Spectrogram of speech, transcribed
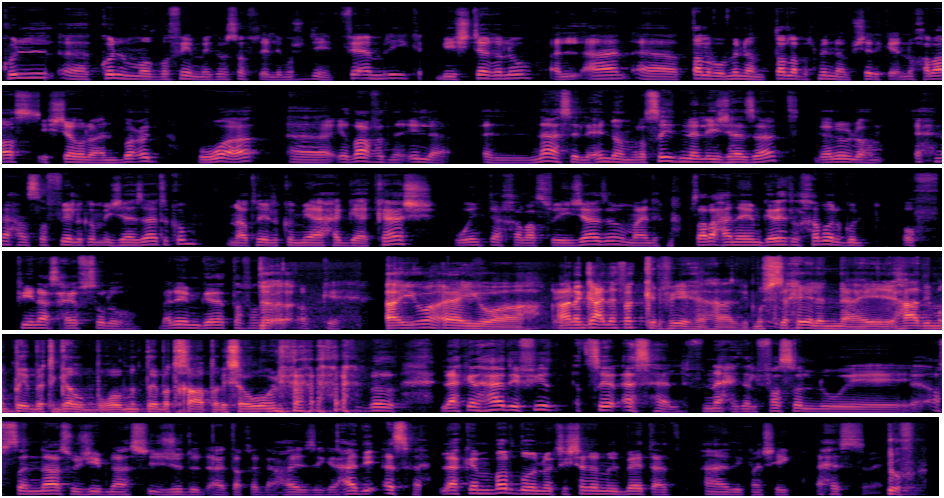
فكل آه كل موظفين مايكروسوفت اللي موجودين في أمريكا بيشتغلوا الآن آه طلبوا منهم طلبت منهم الشركة إنه خلاص يشتغلوا عن بعد واضافه إلى الناس اللي عندهم رصيد من الإجازات قالوا لهم إحنا حنصفي لكم إجازاتكم نعطي لكم إياها حقها كاش وإنت خلاص في إجازة وما عندك بصراحة أنا يوم قريت الخبر قلت أوف في ناس حيفصلوهم. بعدين قريت تفاصيل. أوكي. أيوه أيوه. إيه. أنا قاعد أفكر فيها هذه. مستحيل إن هذه من طيبة قلب ومن طيبة خاطر يسوونها. لكن هذه في تصير أسهل في ناحية الفصل وافصل الناس ويجيب ناس جدد أعتقد أو حاجة زي كذا. هذه أسهل. لكن برضو إنك تشتغل من البيت هذه كمان شيء أحس.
